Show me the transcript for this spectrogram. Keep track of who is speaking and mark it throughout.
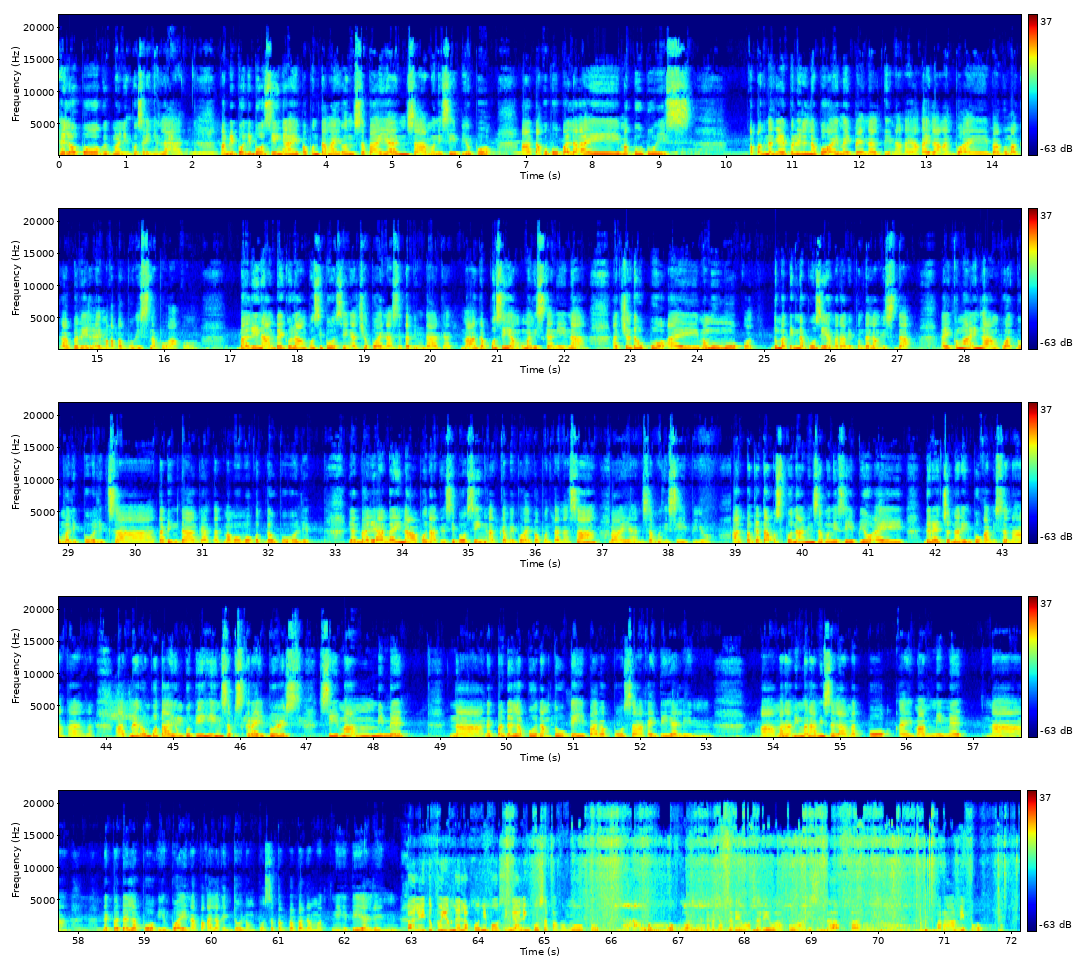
Speaker 1: Hello po, good morning po sa inyong lahat. Kami po ni Bossing ay papunta ngayon sa bayan, sa munisipyo po. At ako po pala ay magbubuwis. Kapag nag-April na po ay may penalty na, kaya kailangan po ay bago mag-April ay makapagbuwis na po ako. Bali, naantay ko lang po si Bossing at siya po ay nasa tabing dagat. Maaga po siyang umalis kanina at siya daw po ay mamumukot. Dumating na po siya, marami pong dalang isda. Ay kumain lang po at bumalik po ulit sa tabing dagat at mamumukot daw po ulit. Yan, bali antayin lang po natin si Bossing at kami po ay papunta na sa bayan, sa munisipyo. At pagkatapos po namin sa munisipyo ay diretso na rin po kami sa Nakar. At meron po tayong butihing subscribers, si Ma'am Mimet na nagpadala po ng 2K para po sa kay Tia Lynn. Ah, maraming maraming salamat po kay Ma'am Mimet na nagpadala po. Yun po ay napakalaking tulong po sa pagpapagamot ni Tia Lynn. Bali, ito po yung dala po ni Bossing galing po sa pamumukot. Oo, ah, talagang sariwa-sariwa po ang isda. Ah, marami po.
